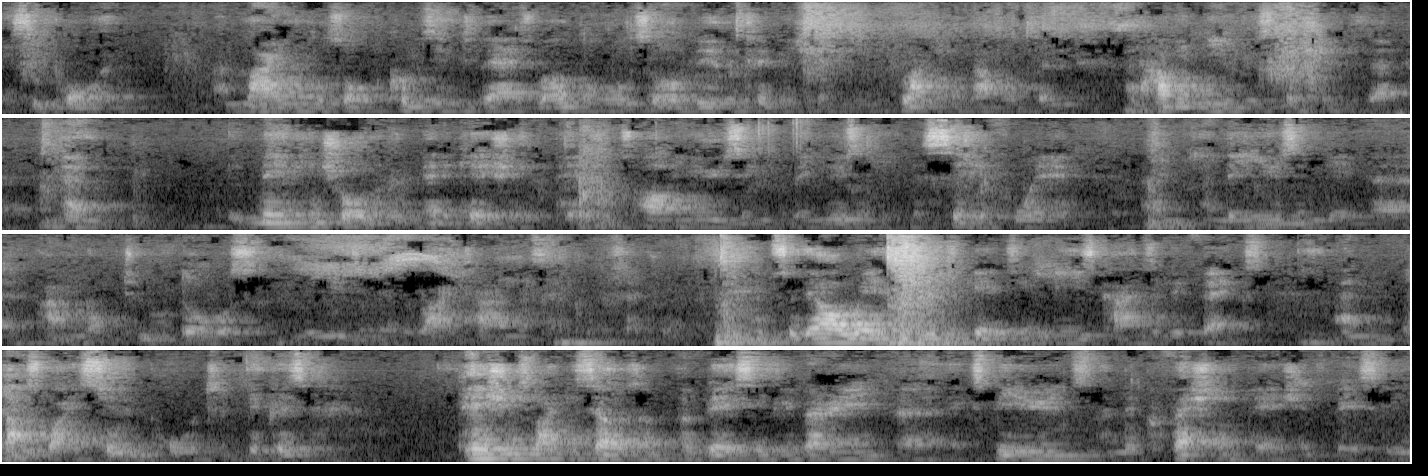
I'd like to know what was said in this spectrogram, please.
it's important. And mine sort of comes into there as well, but also the other clinicians flagging that up and, and having these discussions that um, making sure that the medication that patients are using, they're using it in a safe way and they're using it uh, an optimal dose and they're using it at the right time, etc. etc. So there are ways of mitigating these kinds of effects and that's why it's so important because patients like yourselves are, are basically very uh, experienced and they're professional patients basically.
